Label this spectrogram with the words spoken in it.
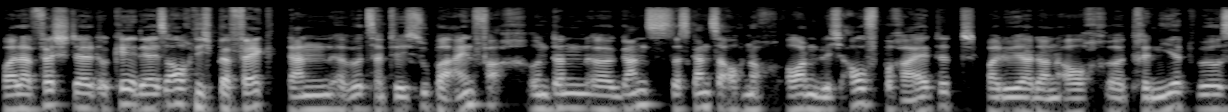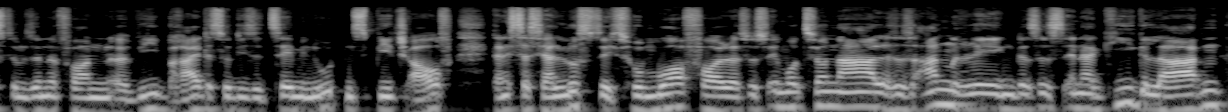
weil er feststellt, okay, der ist auch nicht perfekt, dann äh, wird es natürlich super einfach. Und dann äh, ganz das Ganze auch noch ordentlich aufbereitet, weil du ja dann auch äh, trainiert wirst im Sinne von, äh, wie bereitest du diese 10 Minuten Speech auf, dann ist das ja lustig, ist humorvoll, es ist emotional, es ist anregend, es ist energiegeladen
